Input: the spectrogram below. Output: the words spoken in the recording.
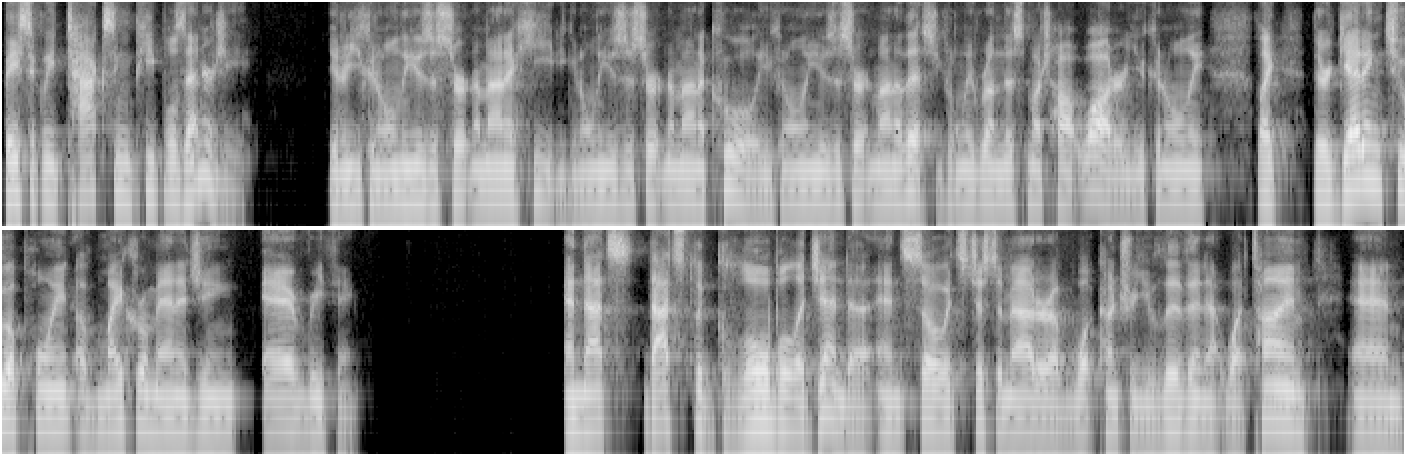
basically taxing people's energy. You know, you can only use a certain amount of heat. You can only use a certain amount of cool. You can only use a certain amount of this. You can only run this much hot water. You can only, like, they're getting to a point of micromanaging everything. And that's that's the global agenda. And so it's just a matter of what country you live in at what time and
